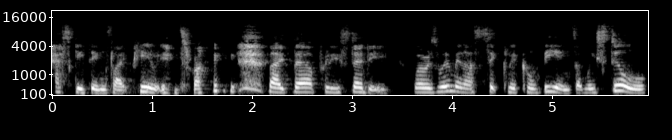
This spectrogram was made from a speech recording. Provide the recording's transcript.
pesky things like periods, right? like they are pretty steady. Whereas women are cyclical beings, and we still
